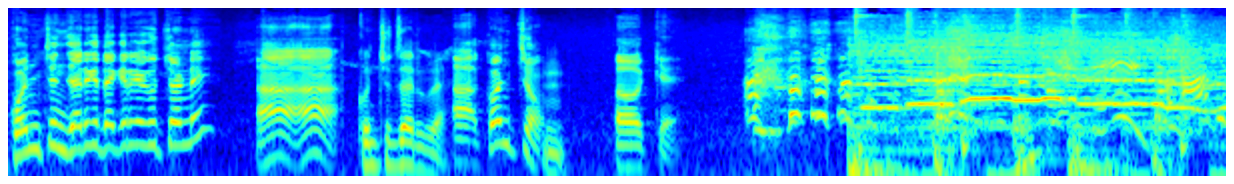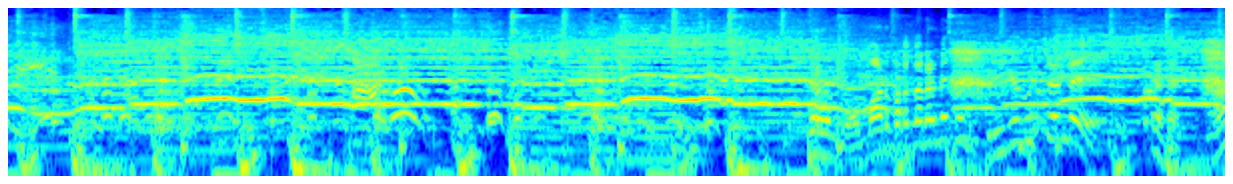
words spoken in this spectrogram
కొంచెం జరిగి దగ్గరగా కూర్చోండి. ఆ, ఆ, కొంచెం జరుగురా ఆ, కొంచెం. ఓకే. మొమ్మాట పడతారండి కొంచెం ఫ్రీగా కూర్చోండి. ఆ?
